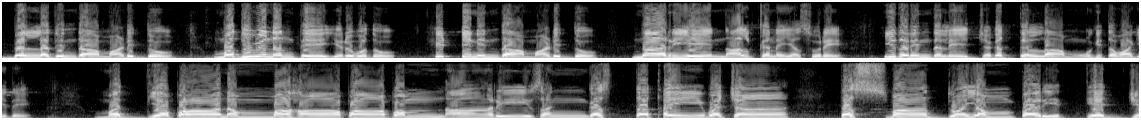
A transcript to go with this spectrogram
ಬೆಲ್ಲದಿಂದ ಮಾಡಿದ್ದು, ಮಧುವಿನಂತೆ ಇರುವುದು ಹಿಟ್ಟಿನಿಂದ ಮಾಡಿದ್ದು, ನಾರಿಯೇ ನಾಲ್ಕನೆಯ ಸುರೆ ಇದರಿಂದಲೇ ಜಗತ್ತೆಲ್ಲ ಮೋಹಿತವಾಗಿದೆ. ಮದ್ಯಪಾನಂ ಮಹಾಪಾಪಂ ನಾರೀ ಸಂಗಸ್ತಥೈವ ಚ ತಸ್ಮಾದ್ವಯಂ ಪರಿತ್ಯಜ್ಯ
